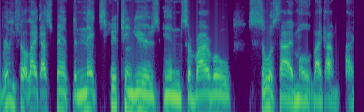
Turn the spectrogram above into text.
really felt like I spent the next 15 years in survival suicide mode. Like I, I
